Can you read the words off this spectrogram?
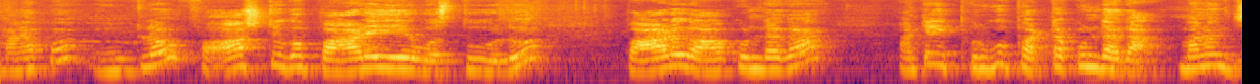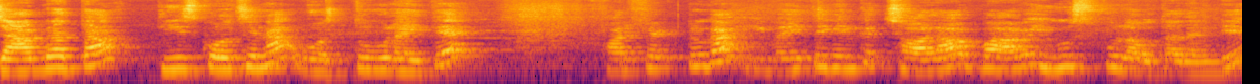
మనకు ఇంట్లో ఫాస్ట్గా పాడయ్యే వస్తువులు పాడు కాకుండా అంటే ఈ పురుగు పట్టకుండా మనం జాగ్రత్త తీసుకోవాల్సిన వస్తువులు అయితే పర్ఫెక్ట్గా ఇవైతే కనుక చాలా బాగా యూస్ఫుల్ అవుతుందండి.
